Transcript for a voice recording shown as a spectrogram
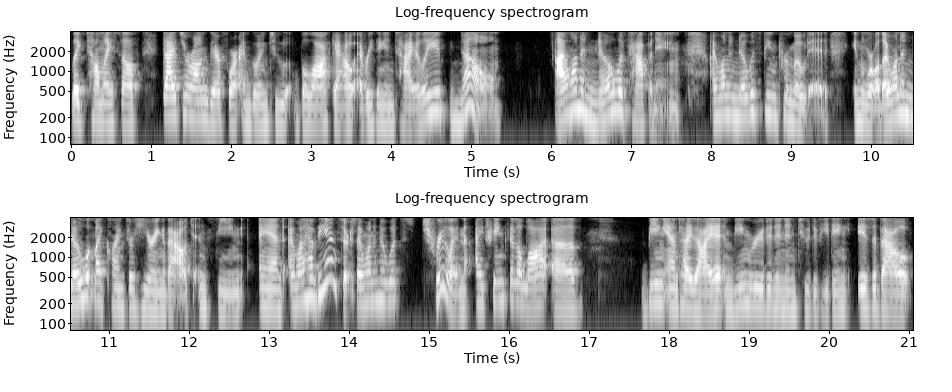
like tell myself diets are wrong, therefore I'm going to block out everything entirely. No. I want to know what's happening. I want to know what's being promoted in the world. I want to know what my clients are hearing about and seeing, and I want to have the answers. I want to know what's true. And I think that a lot of being anti diet and being rooted in intuitive eating is about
